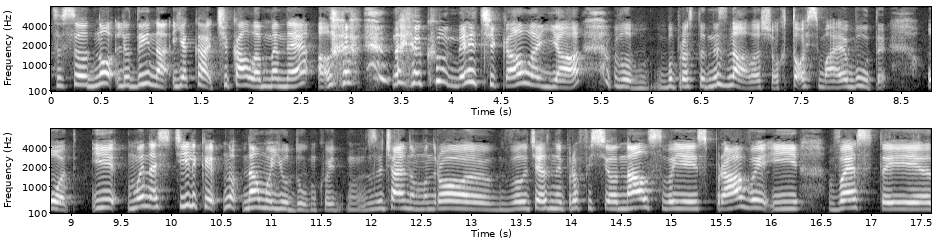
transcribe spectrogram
це все одно людина, яка чекала мене, але на яку не чекала я, бо просто не знала, що хтось має бути. От, і ми настільки, ну, на мою думку, звичайно, Монро величезний професіонал своєї справи, і вести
